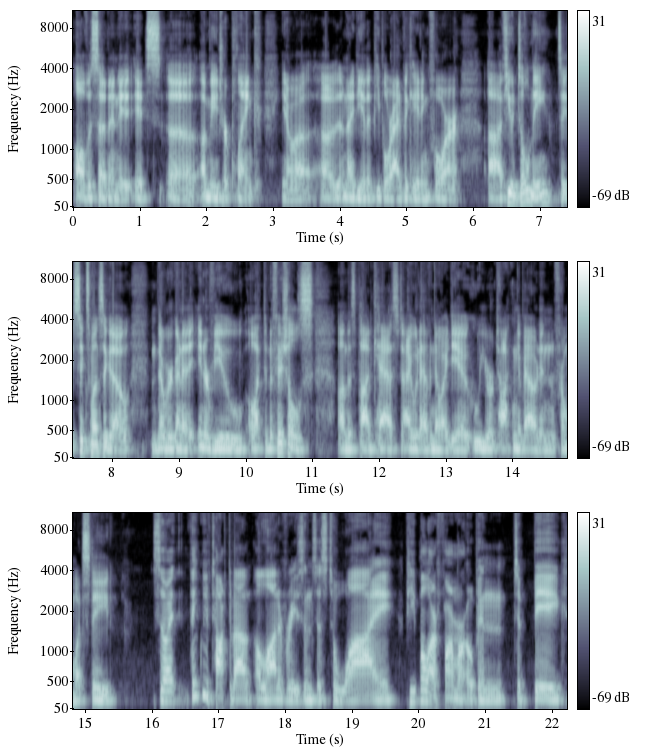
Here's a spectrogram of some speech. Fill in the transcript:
all of a sudden it, it's a, a, major plank, you know, a, an idea that people are advocating for. Uh, if you had told me, say, six months ago, that we were going to interview elected officials on this podcast, I would have no idea who you were talking about and from what state. So I think we've talked about a lot of reasons as to why people are far more open to big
